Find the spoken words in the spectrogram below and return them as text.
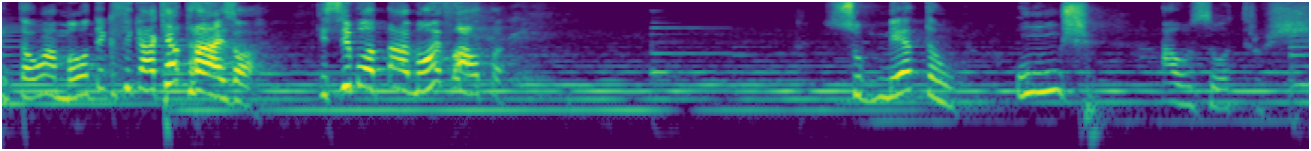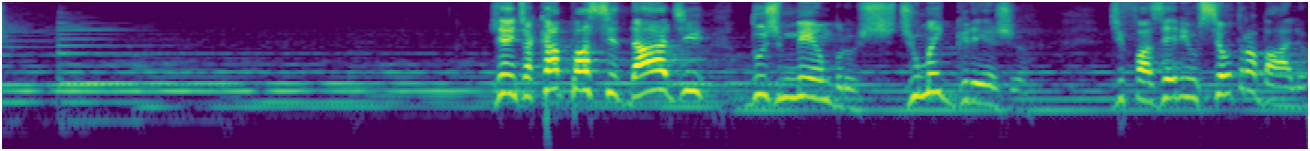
Então a mão tem que ficar aqui atrás, ó. Que se botar a mão é falta. Submetam uns aos outros. Gente, a capacidade dos membros de uma igreja de fazerem o seu trabalho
